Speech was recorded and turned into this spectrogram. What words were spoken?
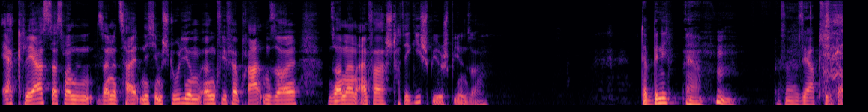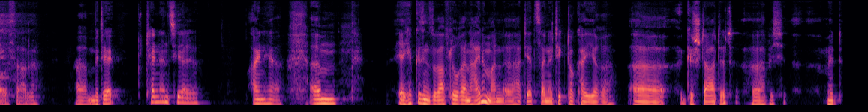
erklärst, dass man seine Zeit nicht im Studium irgendwie verbraten soll, sondern einfach Strategiespiele spielen soll. Da bin ich, ja, hm, das ist eine sehr absolute Aussage. Äh, mit der tendenziell einher. Ähm, ja, ich habe gesehen, sogar Florian Heinemann äh, hat jetzt seine TikTok-Karriere äh, gestartet, äh, habe ich mit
